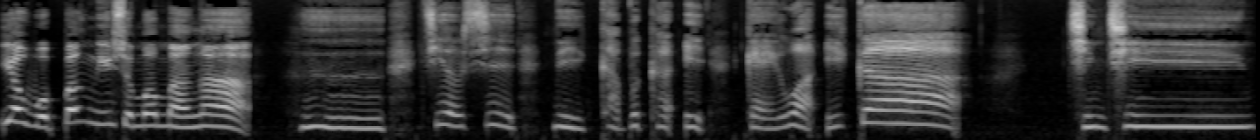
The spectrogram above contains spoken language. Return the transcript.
要我帮你什么忙啊？嗯，就是你可不可以给我一个亲亲。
